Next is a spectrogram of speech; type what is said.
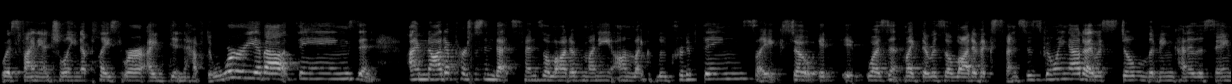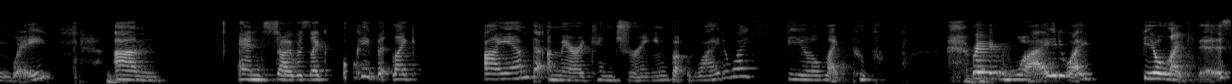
was financially in a place where i didn't have to worry about things and i'm not a person that spends a lot of money on like lucrative things like so it, it wasn't like there was a lot of expenses going out i was still living kind of the same way um and so i was like okay but like I am the American dream, but why do I feel like poop? right? Why do I feel like this?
